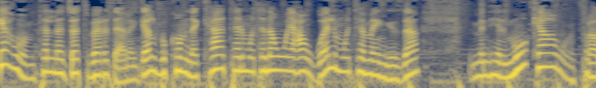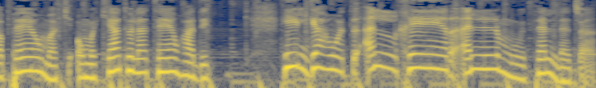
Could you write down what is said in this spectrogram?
قهوة مثلجة تبرد على قلبكم نكهاتها المتنوعة والمتميزة من هي الموكا والفرابي ومك... ومكياتو لاتيه. وهذه هي القهوة الخير المثلجة.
